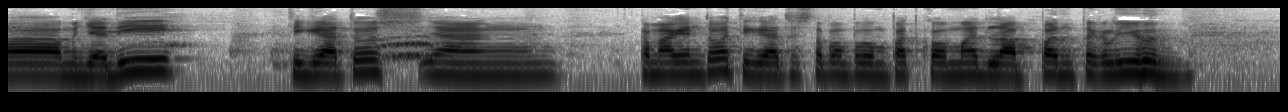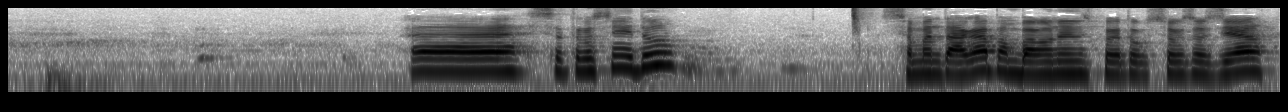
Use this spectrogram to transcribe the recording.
uh, menjadi 300 yang kemarin tuh 384,8 triliun. Uh, seterusnya itu sementara pembangunan infrastruktur sosial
